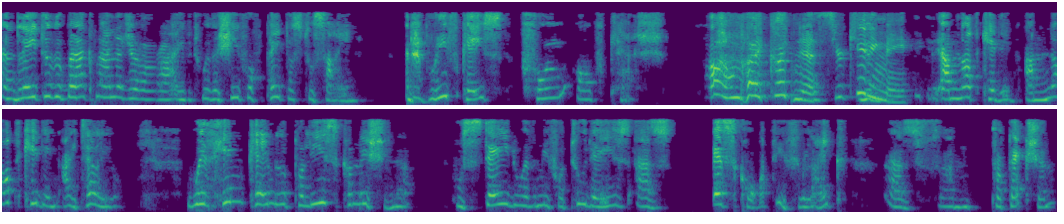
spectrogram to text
And later the bank manager arrived with a sheaf of papers to sign and a briefcase full of cash. Oh my goodness, you're kidding me. I'm not kidding. I'm not kidding, I tell you. With him came the police commissioner who stayed with me for two days as escort, if you like, as um, protection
